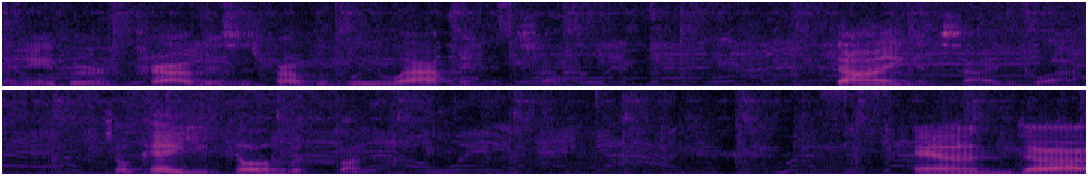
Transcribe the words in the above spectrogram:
My neighbor Travis is probably laughing inside, dying inside of laughter. It's okay. You kill him with fun. And uh,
